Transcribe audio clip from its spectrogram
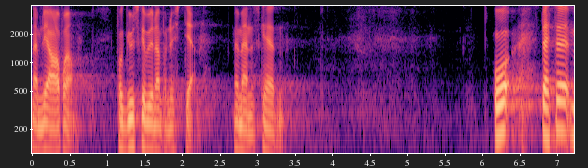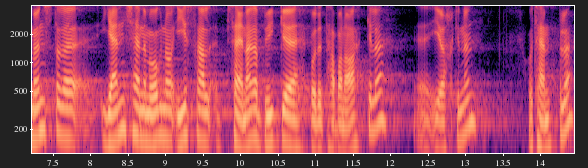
nemlig Abraham. For Gud skal begynne på nytt igjen med menneskeheten. Og Dette mønsteret gjenkjenner vi også når Israel senere bygger både tabernakelet eh, i ørkenen og tempelet.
